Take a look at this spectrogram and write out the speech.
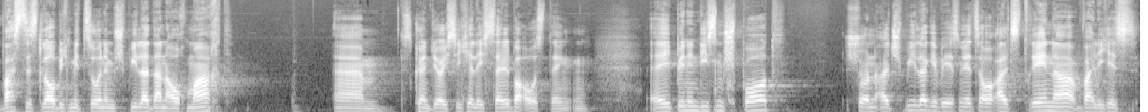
was das, glaube ich, mit so einem Spieler dann auch macht, ähm, das könnt ihr euch sicherlich selber ausdenken. Äh, ich bin in diesem Sport schon als Spieler gewesen, jetzt auch als Trainer, weil ich es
